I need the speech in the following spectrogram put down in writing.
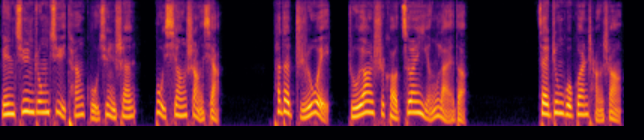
跟军中巨贪古俊山不相上下。他的职位。主要是靠钻营来的，在中国官场上，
